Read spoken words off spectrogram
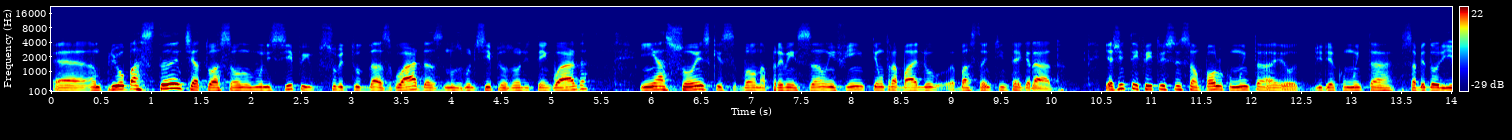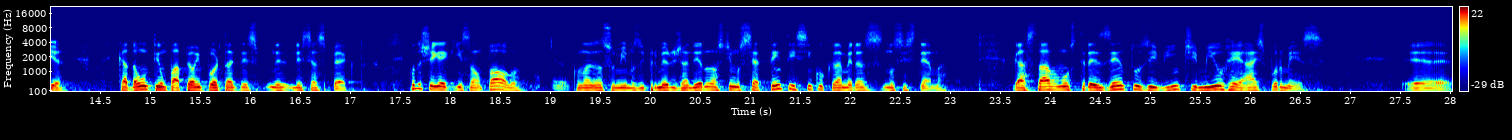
é, ampliou bastante a atuação no município, sobretudo das guardas, nos municípios onde tem guarda, em ações que vão na prevenção, enfim, tem um trabalho bastante integrado. E a gente tem feito isso em São Paulo com muita, eu diria, com muita sabedoria. Cada um tem um papel importante nesse, nesse aspecto. Quando eu cheguei aqui em São Paulo, eh, quando nós assumimos em 1 de janeiro, nós tínhamos 75 câmeras no sistema. Gastávamos 320 mil reais por mês. É,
